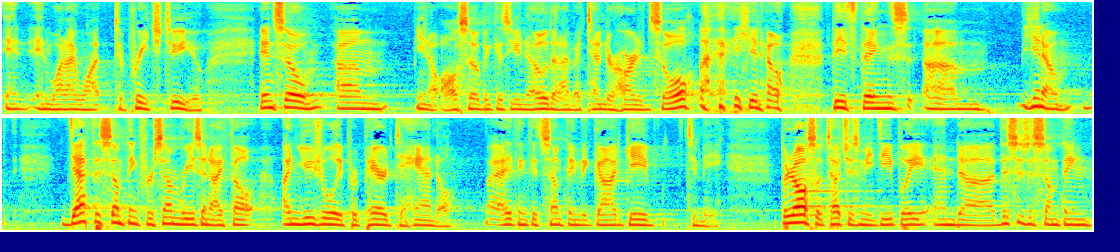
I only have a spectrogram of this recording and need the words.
in, what I want to preach to you. And so, um, you know, also because you know that I'm a tender-hearted soul. you know, these things, um, you know, death is something for some reason I felt unusually prepared to handle. I think that's something that God gave to me. But it also touches me deeply, and uh, this is just something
